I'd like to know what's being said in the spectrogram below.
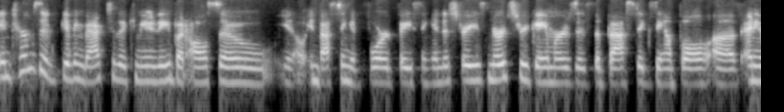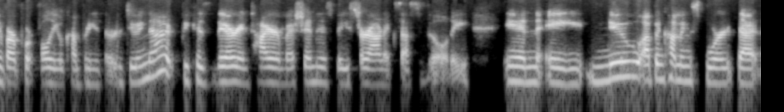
in terms of giving back to the community but also you know investing in forward facing industries nerd street gamers is the best example of any of our portfolio companies that are doing that because their entire mission is based around accessibility in a new up and coming sport that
